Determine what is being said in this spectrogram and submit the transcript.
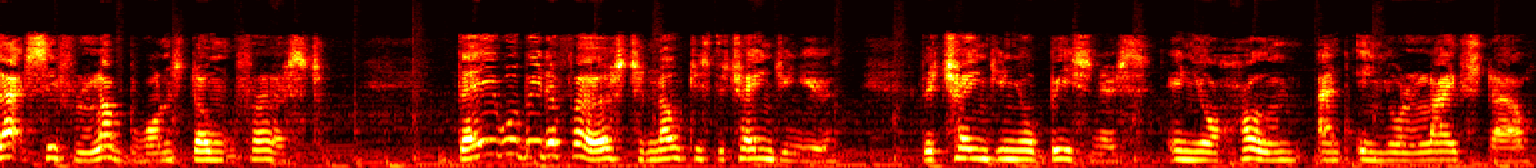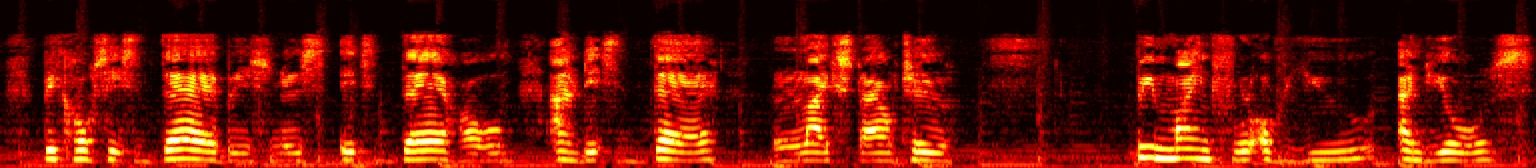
That's if loved ones don't first. They will be the first to notice the change in you the change in your business, in your home, and in your lifestyle because it's their business, it's their home, and it's their lifestyle too. Be mindful of you and yours.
